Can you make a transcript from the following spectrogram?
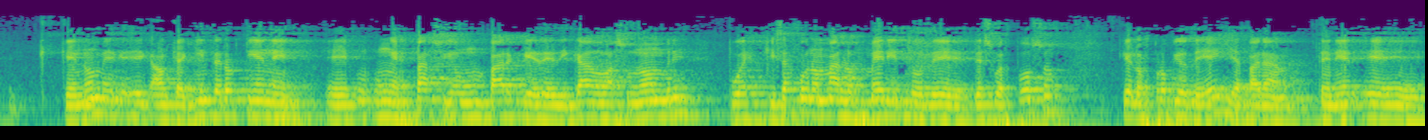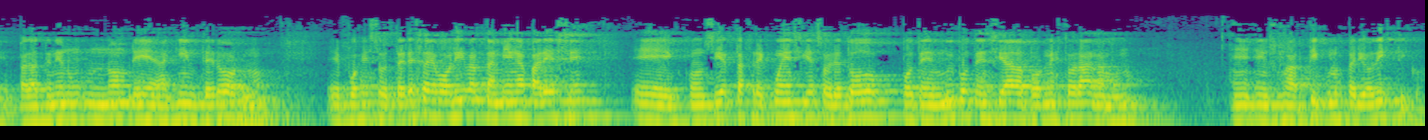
que no me, eh, aunque aquí Interior tiene eh, un espacio, un parque dedicado a su nombre, pues quizás fueron más los méritos de, su esposo que los propios de ella para tener, eh, para tener un, nombre aquí en Terror, ¿no? pues eso, Teresa de Bolívar también aparece con cierta frecuencia, sobre todo muy potenciada por Néstor Álamo, ¿no? en, sus artículos periodísticos.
